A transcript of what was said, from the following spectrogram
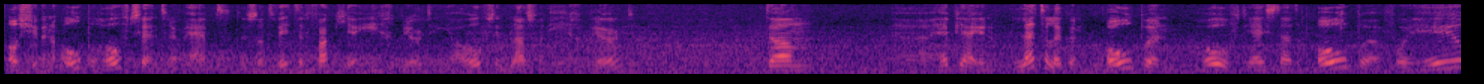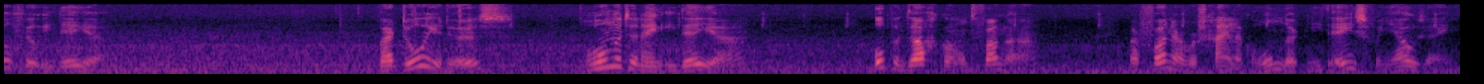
Als je een open hoofdcentrum hebt, dus dat witte vakje ingekleurd in je hoofd in plaats van ingekleurd, dan uh, heb jij een, letterlijk een open hoofd. Jij staat open voor heel veel ideeën. Waardoor je dus 101 ideeën op een dag kan ontvangen, waarvan er waarschijnlijk 100 niet eens van jou zijn.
